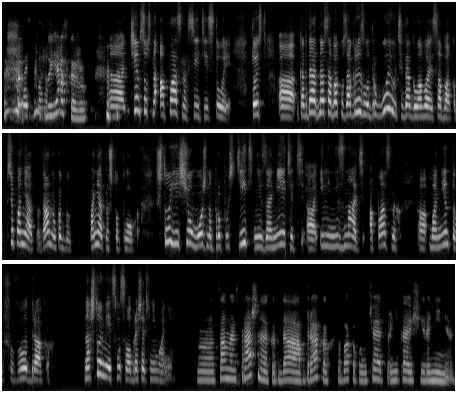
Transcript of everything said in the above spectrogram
Ну, я расскажу. А, чем, собственно, опасны все эти истории? То есть, а, когда одна собаку загрызла другую, у тебя голова и собака, все понятно, да, ну, как бы понятно, что плохо. Что еще можно пропустить, не заметить а, или не знать опасных моментов в драках? На что имеет смысл обращать внимание? Самое страшное, когда в драках собака получает проникающие ранения,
